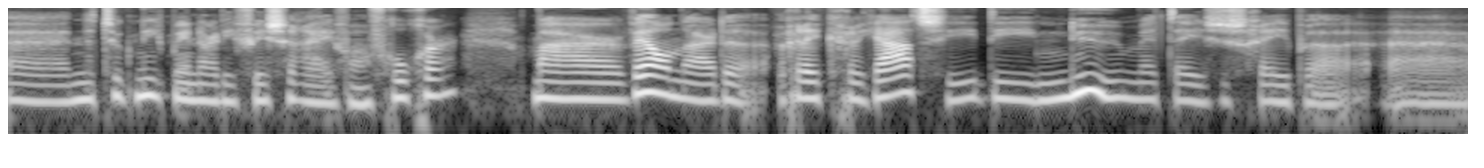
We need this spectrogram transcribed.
Uh, natuurlijk niet meer naar die visserij van vroeger, maar wel naar de recreatie die nu met deze schepen uh,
